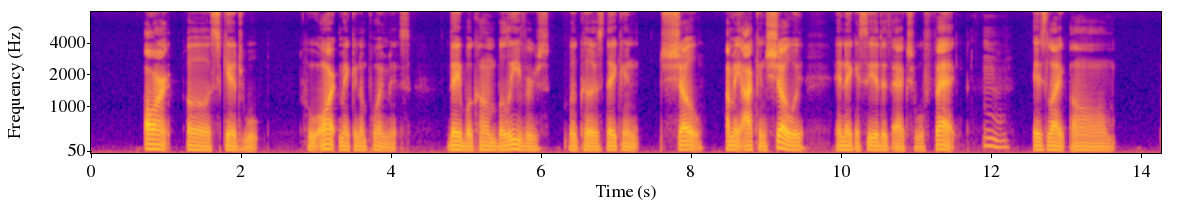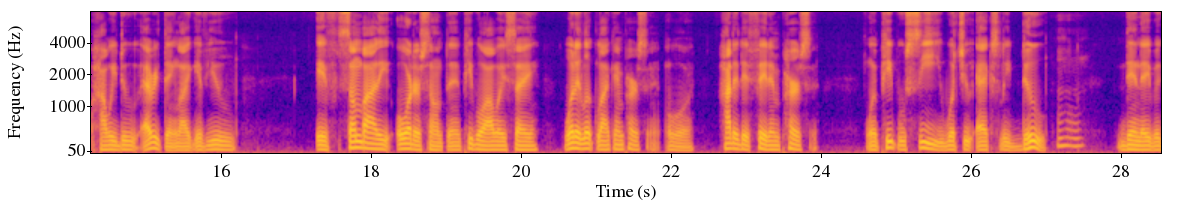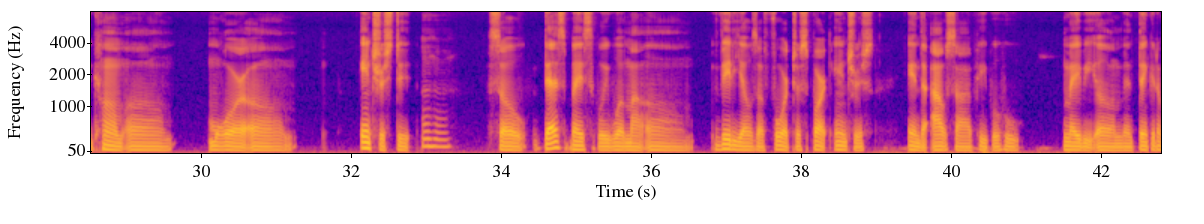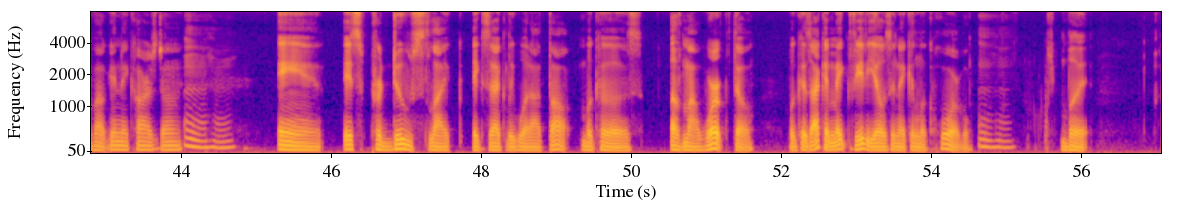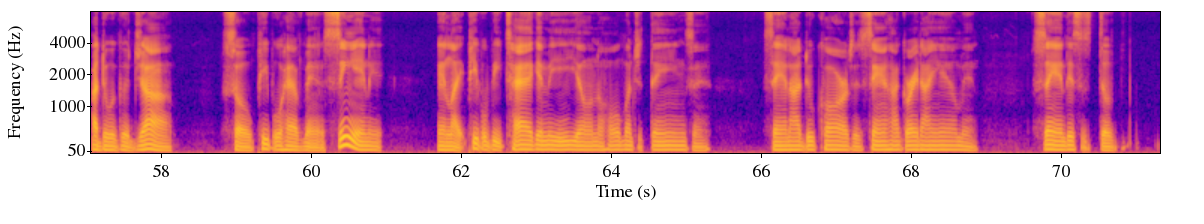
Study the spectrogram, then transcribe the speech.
aren't uh scheduled, who aren't making appointments. They become believers because they can show. I mean, I can show it, and they can see it as actual fact. Mm. it's like um how we do everything like if you if somebody orders something people always say what it looked like in person or how did it fit in person when people see what you actually do Mm-hmm. then they become um more um interested Mm-hmm. so that's basically what my um videos are for to spark interest in the outside people who maybe um been thinking about getting their cars done Mm-hmm. and it's produced like exactly what I thought because of my work though because I can make videos and they can look horrible Mm-hmm. but I do a good job so people have been seeing it and like people be tagging me on a whole bunch of things and saying I do cars and saying how great I am and saying this is the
